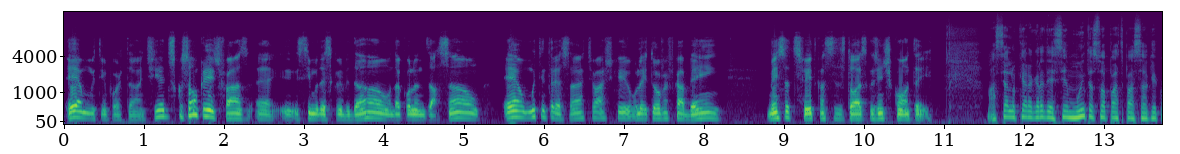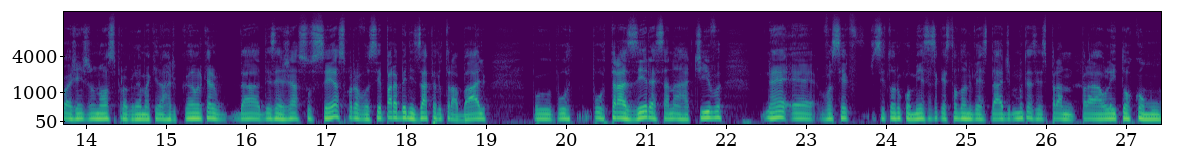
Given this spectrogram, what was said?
é muito importante. E a discussão que a gente faz é, em cima da escravidão, da colonização, é muito interessante. Eu acho que o leitor vai ficar bem, bem satisfeito com essas histórias que a gente conta aí. Marcelo, quero agradecer muito a sua participação aqui com a gente no nosso programa aqui na Rádio Câmara. Quero dar, desejar sucesso para você, parabenizar pelo trabalho, por, por, por trazer essa narrativa né, é, você citou no começo essa questão da universidade, muitas vezes para o leitor comum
